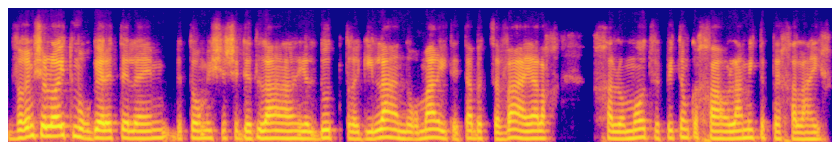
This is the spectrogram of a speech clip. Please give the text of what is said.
דברים שלא היית מורגלת אליהם בתור מישהי שגדלה ילדות רגילה, נורמלית, הייתה בצבא, היה לך חלומות ופתאום ככה העולם מתהפך עלייך.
